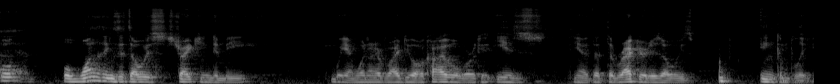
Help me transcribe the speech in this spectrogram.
Well, uh, well, one of the things that's always striking to me, whenever I do archival work, is you know that the record is always incomplete,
